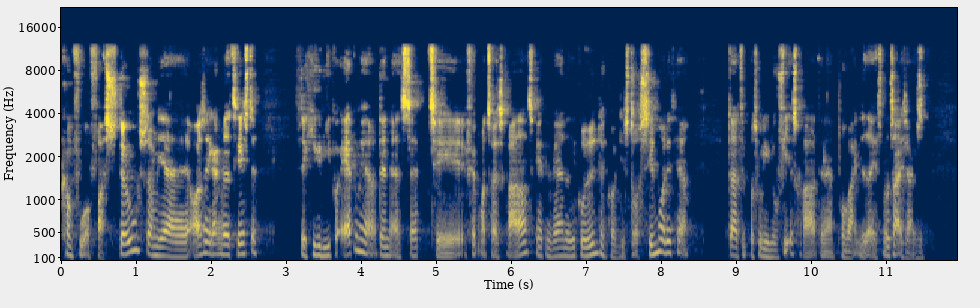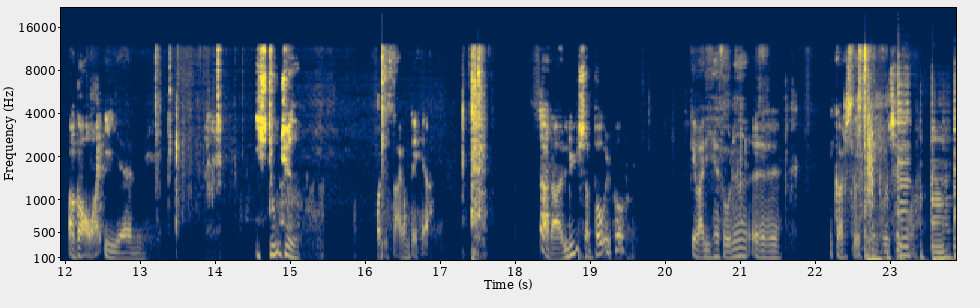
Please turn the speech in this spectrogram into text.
komfur fra Stove, som jeg øh, også er i gang med at teste. Så jeg kigger lige på appen her, den er sat til 65 grader, skal den være nede i gryden, den går lige stå simre lidt her der er temperatur lige nu 80 grader, den er på vej nedad, så nu tager jeg chancen og går over i, øh, i studiet, for at snakke om det her. Så er der lys og bål på. Skal jeg bare lige have fundet øh, et godt sted til en hovedtelefon.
